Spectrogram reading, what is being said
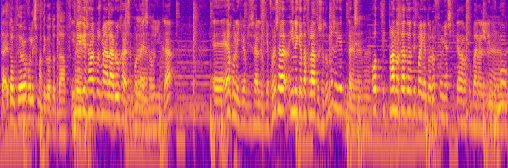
Τα- Τον θεωρώ πολύ σημαντικό το DAF. είναι ναι. ο ίδιος άνθρωπος με άλλα ρούχα σε πολλά Ναι, ναι. εισαγωγικά. Ε, έχουν και κάποιες άλλες διαφορές, αλλά είναι και τα φλάθος εδώ μέσα γιατί εντάξει. ναι, ναι. Ό,τι πάνω κάτω ό,τι είπα για το ροφή, μιας και κάναμε αυτόν τον παραλληλισμό.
